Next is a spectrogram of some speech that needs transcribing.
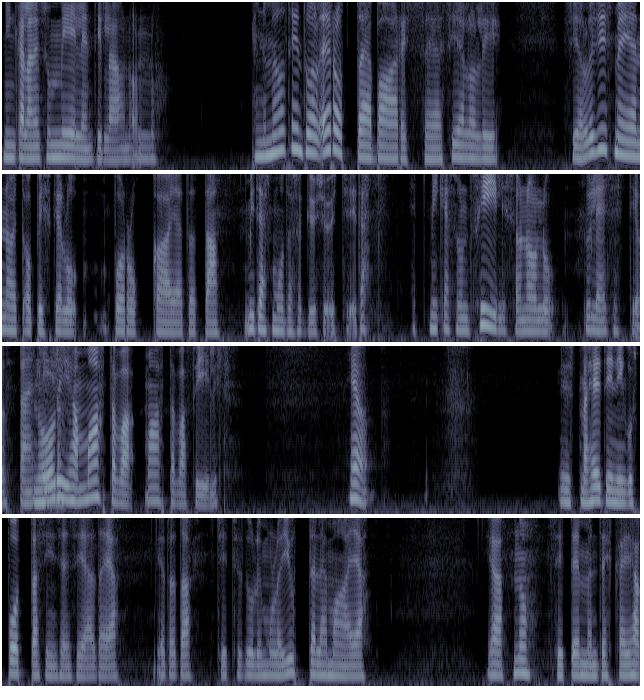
Minkälainen sun mielentila on ollut? No me oltiin tuolla erottajabaarissa ja siellä oli, siellä oli siis meidän noit opiskeluporukkaa ja tota, mitäs muuta sä kysyit siitä? Et mikä sun fiilis on ollut yleisesti ottaen No silloin? oli ihan mahtava, mahtava fiilis. Joo. Ja sitten mä heti niin spottasin sen sieltä ja ja tota, sitten se tuli mulle juttelemaan ja, ja no sitten en mä nyt ehkä ihan,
